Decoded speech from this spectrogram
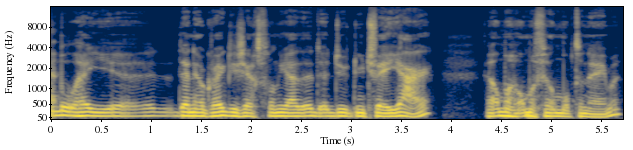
Bedoel, hey, eh, Daniel Craig die zegt van ja, het duurt nu twee jaar hè, om, een- om een film op te nemen.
